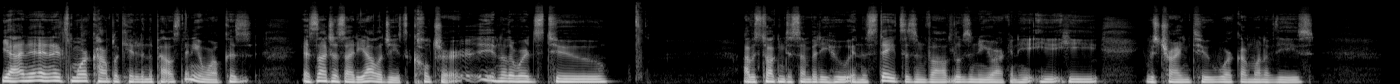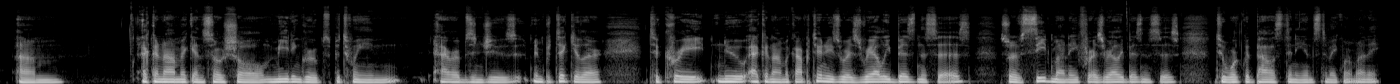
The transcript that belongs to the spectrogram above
yeah. And, and it's more complicated in the Palestinian world because it's not just ideology, it's culture. In other words, to. I was talking to somebody who in the States is involved, lives in New York, and he he he, he was trying to work on one of these um, economic and social meeting groups between Arabs and Jews in particular to create new economic opportunities where Israeli businesses, sort of seed money for Israeli businesses to work with Palestinians to make more money.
